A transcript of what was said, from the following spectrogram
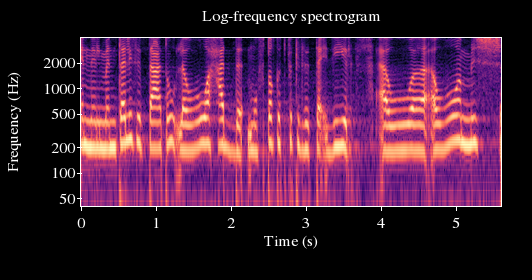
إن ال mentality بتاعته لو هو حد مفتقد فكرة التقدير أو أو هو مش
